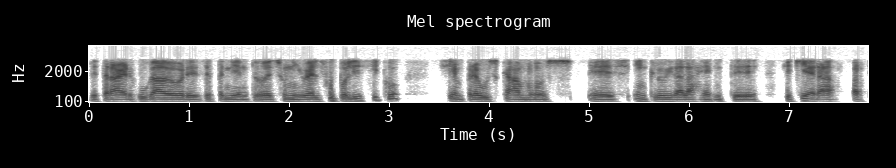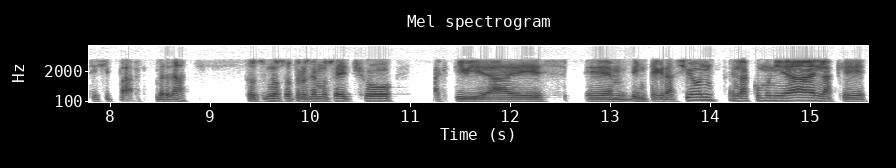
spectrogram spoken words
de traer jugadores dependiendo de su nivel futbolístico, siempre buscamos es incluir a la gente que quiera participar, ¿verdad? Entonces nosotros hemos hecho actividades eh, de integración en la comunidad en la que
